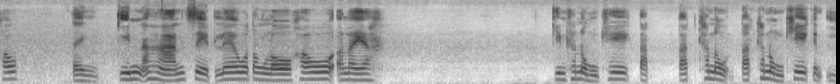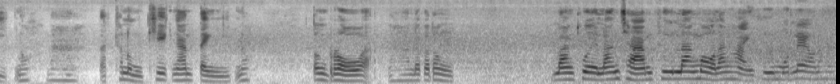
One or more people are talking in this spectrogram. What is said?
เขา แต่งกินอาหารเสร็จแล้วก็ต้องรอเขาอะไรอะกินขนมเค้กตัดตัดขนมตัดขนมเค้กกันอีกเนาะนะคะตัดขนมเค้กงานแต่งอีกเนาะต้องรออะนะคะแล้วก็ต้องล้างถ้วยล้างชามคือล้างหม้อล้างไหายคือหมดแล้วนะคะ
